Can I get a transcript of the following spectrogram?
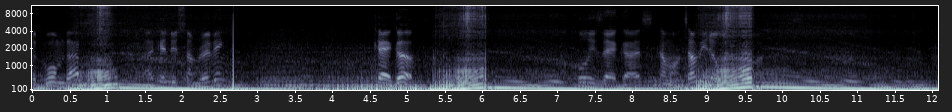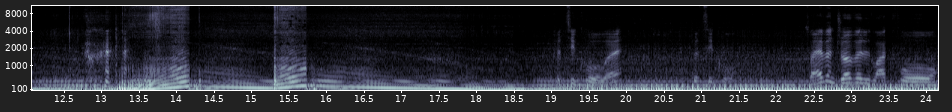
It's warmed up. I can do some revving. Okay, go. How cool is that, guys? Come on, tell me you don't want Pretty cool, eh? Pretty cool. So I haven't drove it like for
